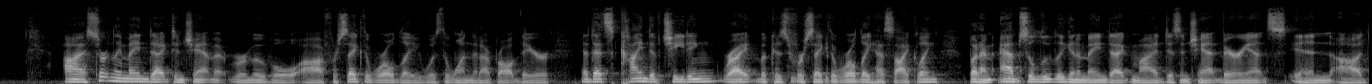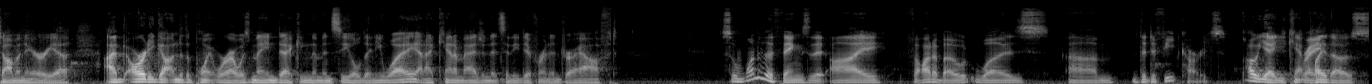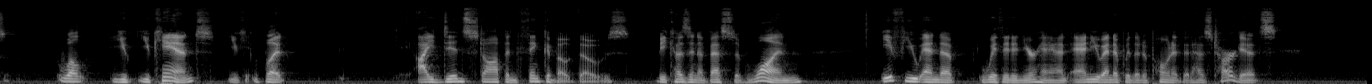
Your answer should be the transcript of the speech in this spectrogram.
I certainly main decked enchantment removal. Uh, Forsake the Worldly was the one that I brought there. Now that's kind of cheating, right? Because Forsake the Worldly has cycling, but I'm mm-hmm. absolutely going to main deck my disenchant variants in uh, Dominaria. I've already gotten to the point where I was main decking them in sealed anyway, and I can't imagine it's any different in draft. So one of the things that I thought about was um, the defeat cards. Oh yeah, you can't right? play those. Well, you you can't. You can, but I did stop and think about those because in a best of one, if you end up with it in your hand and you end up with an opponent that has targets,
